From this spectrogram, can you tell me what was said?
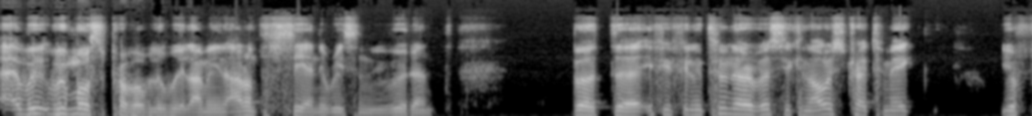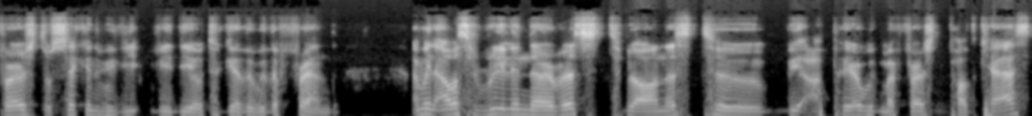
uh, we we most probably will. I mean, I don't see any reason we wouldn't. But uh, if you're feeling too nervous, you can always try to make your first or second vid- video together with a friend. I mean, I was really nervous, to be honest, to be up here with my first podcast.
